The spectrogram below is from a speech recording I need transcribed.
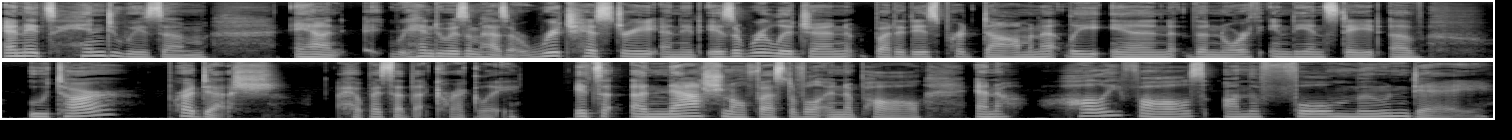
And it's Hinduism. And Hinduism has a rich history and it is a religion, but it is predominantly in the North Indian state of Uttar Pradesh. I hope I said that correctly. It's a national festival in Nepal, and Holi falls on the full moon day,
